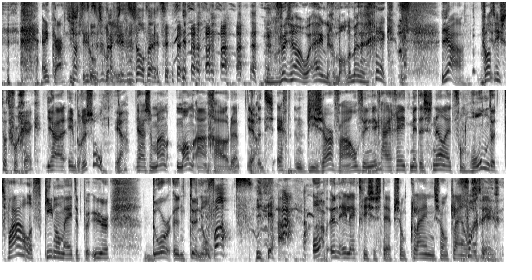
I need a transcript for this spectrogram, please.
en kaartjes Ja, te dit, is, controleren. dit is altijd. We zouden eindigen, mannen, met een gek. Ja, Wat is dat voor gek? ja, in Brussel. Ja. Ja, is een man, man aangehouden. Ja, Ja. Dat is echt een bizar verhaal, vind ik. Hij reed met een snelheid van 112 km per uur door een tunnel. Wat? Ja, op een elektrische step. Zo'n klein, zo'n klein Wacht even.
